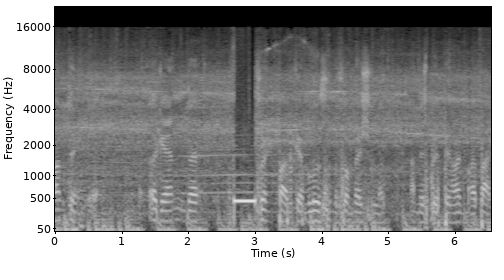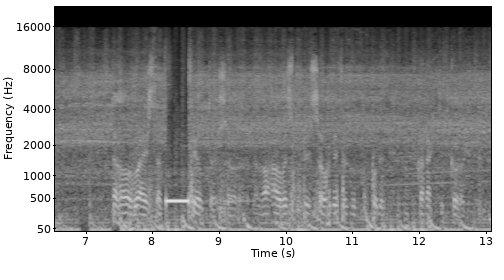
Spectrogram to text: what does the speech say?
One thing. Again, the drink pipe came loose from the formation and they split behind my back the whole race, that filter. So I it's, it's so difficult to put it connected correctly.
